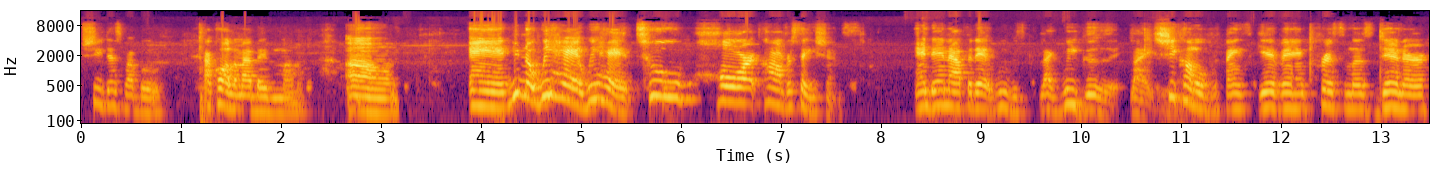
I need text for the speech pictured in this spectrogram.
She that's my boo. I call her my baby mama. Um and you know we had we had two hard conversations. And then after that, we was like, we good. Like she come over Thanksgiving, Christmas, dinner.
